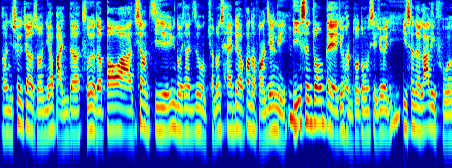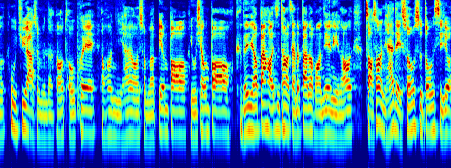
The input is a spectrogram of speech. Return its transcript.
然后你睡觉的时候，你要把你的所有的包啊、相机、运动相机这种全都拆掉，放到房间里。你一身装备就很多东西，就一一身的拉力服、护具啊什么的，然后头盔，然后你还有什么边包、油箱包，可能你要搬好几趟才能搬到房间里。然后早上你还得收拾东西，就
